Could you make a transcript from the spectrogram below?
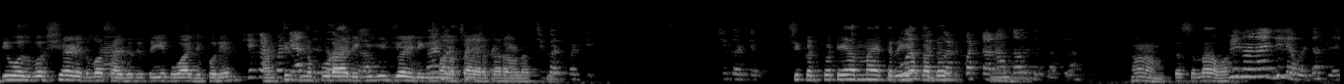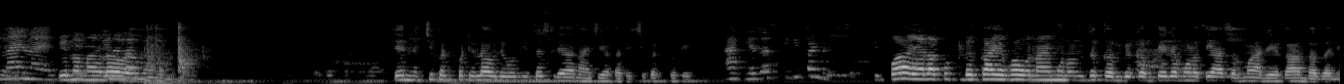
दिवसभर शाळेत बसायचं तिथं एक वाजेपर्यंत. आणि तिथनं पुढे आली की ही जॉईनिंग मला तयार करावं लागतं. चिकटपट्टी. चिकट चिकटपटी आण नाही तर एखादं पट्टा नव्हता हो तेव्हा. हा तसं लावा. पिनं नाही दिल्या होय नाही नाही. पिनं नाही पिनं लावायचं. त्यांनी चिकटपटी लावली होती तसली आणायची एखादी चिकटपटी. आखल्याच असते की पांढरी ती पायाला कुठलं काय व्हावं नाही म्हणून जखम बिकम त्याच्यामुळे ती असेल माझ्या एका अंदाजाने.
